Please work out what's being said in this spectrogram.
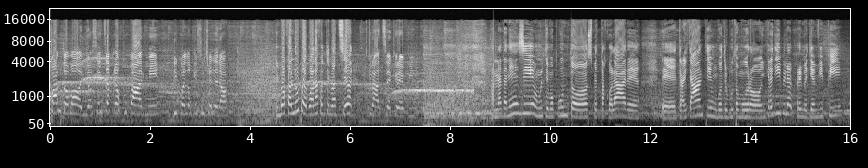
quanto voglio senza preoccuparmi di quello che succederà. In bocca al lupo e buona continuazione. Grazie Crepi. Anna Danesi, un ultimo punto spettacolare eh, tra i tanti, un contributo a muro incredibile, premio di MVP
